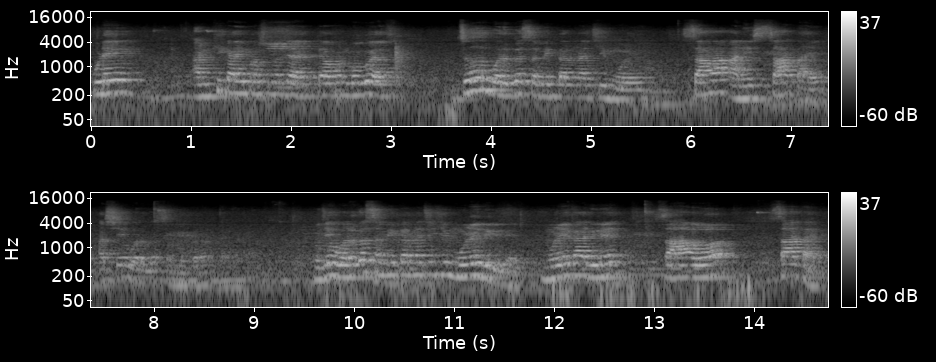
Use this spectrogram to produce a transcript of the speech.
पुढे आणखी काही प्रश्न जे आहेत ते आपण बघूयाच जर वर्ग समीकरणाची मुळे सहा आणि सात आहेत असे वर्ग समीकरण म्हणजे वर्ग समीकरणाची जी मुळे दिलेली आहेत मुळे काय दिले सहा व सात आहेत.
